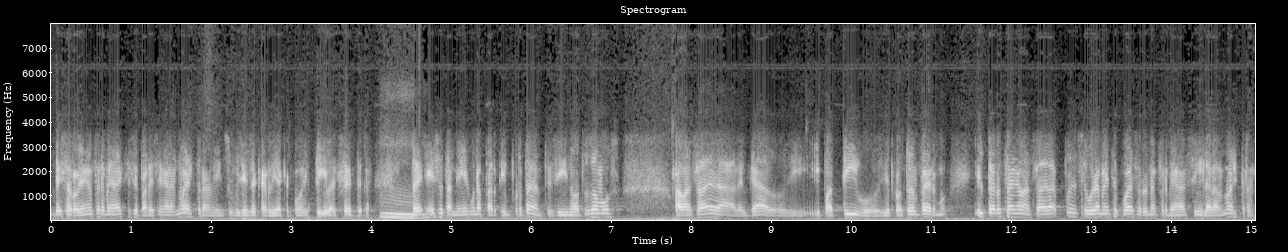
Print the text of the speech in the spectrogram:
desarrollan enfermedades que se parecen a las nuestras, insuficiencia cardíaca congestiva, etcétera. Mm. Entonces, eso también es una parte importante. Si nosotros somos avanzada edad, delgados y hipoactivos y de pronto enfermos, y el perro está en avanzada edad, pues seguramente puede ser una enfermedad similar a la nuestra.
